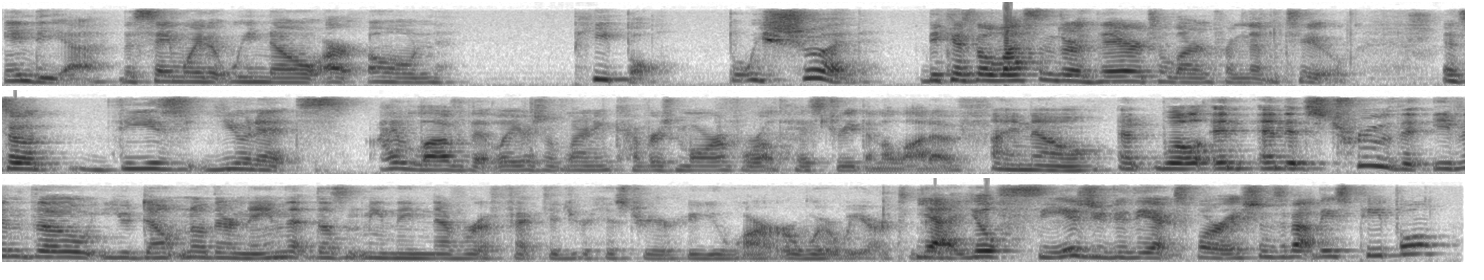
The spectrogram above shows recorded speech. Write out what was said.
India the same way that we know our own people, but we should because the lessons are there to learn from them too. And so these units, I love that Layers of Learning covers more of world history than a lot of I know. And well, and, and it's true that even though you don't know their name, that doesn't mean they never affected your history or who you are or where we are today. Yeah, you'll see as you do the explorations about these people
